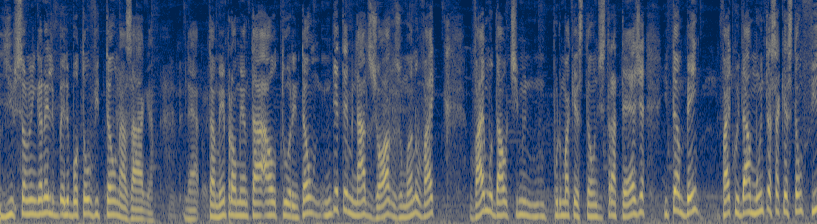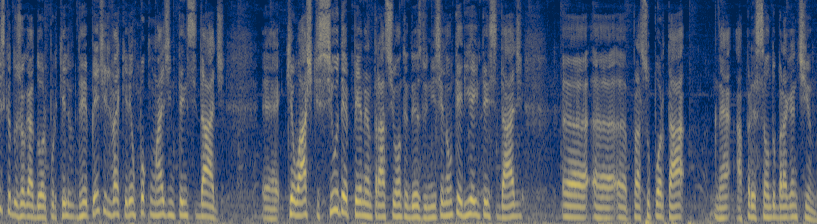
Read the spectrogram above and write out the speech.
E se eu não me engano, ele, ele botou o Vitão na zaga, né? Também para aumentar a altura. Então, em determinados jogos, o Mano vai, vai mudar o time por uma questão de estratégia e também vai cuidar muito dessa questão física do jogador, porque ele, de repente ele vai querer um pouco mais de intensidade. É, que eu acho que se o Depena entrasse ontem desde o início, ele não teria intensidade para suportar né, a pressão do Bragantino.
